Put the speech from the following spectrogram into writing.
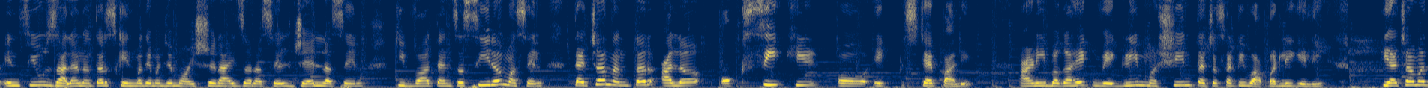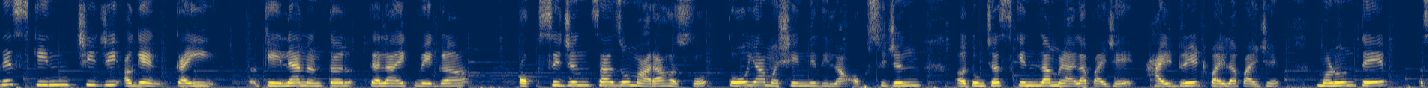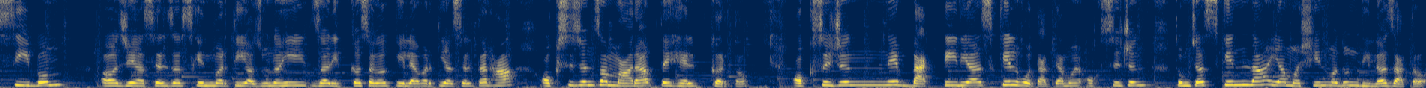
इन्फ्यूज झाल्यानंतर स्किनमध्ये म्हणजे मॉइश्चरायझर असेल जेल असेल किंवा त्यांचं सिरम असेल त्याच्यानंतर आलं ऑक्सी ही एक स्टेप आली. आणि बघा हे एक वेगळी मशीन त्याच्यासाठी वापरली गेली. याच्यामध्ये स्किनची जी अगेन काही केल्यानंतर त्याला एक वेगळा ऑक्सिजनचा जो मारा असतो तो या मशीनने दिला. ऑक्सिजन तुमच्या स्किनला मिळायला पाहिजे हायड्रेट व्हायला पाहिजे. म्हणून ते सीबम जे असेल जर स्किनवरती अजूनही जर इतकं सगळं केल्यावरती असेल तर हा ऑक्सिजनचा मारा ते हेल्प करतं. ऑक्सिजनने बॅक्टेरिया स्किल होतात त्यामुळे ऑक्सिजन तुमच्या स्किनला या मशीनमधून दिलं जातं.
